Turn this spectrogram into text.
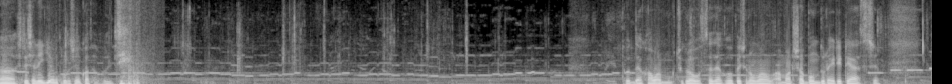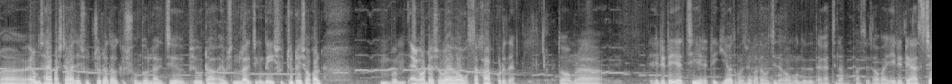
হ্যাঁ স্টেশনে গিয়ে আমি তোমাদের সঙ্গে কথা বলছি। তো দেখো আমার মুখ চোখের অবস্থা দেখো, পেছনে আমার সব বন্ধুরা হেঁটে হেঁটে আসছে। এখন সাড়ে পাঁচটা বাজে, সূর্যটা তাও কি সুন্দর লাগছে ভিউটা হেবি সুন্দর লাগছে, কিন্তু এই সূর্যটাই সকাল এগারোটার সময় অবস্থা খারাপ করে দেয়। তো আমরা হেঁটে হেঁটে যাচ্ছি হেঁটে হেঁটে গিয়ে তোমাদের সঙ্গে কথা বলছি। দেখো বন্ধুদের দেখাচ্ছিলাম ফার্স্টে সবাই হেঁটে হেঁটে আসছে,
